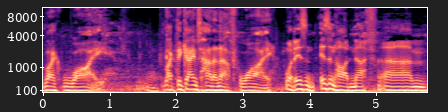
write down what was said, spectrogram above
like, why? Like the game's hard enough. Why? what isn't isn't hard enough. Um,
